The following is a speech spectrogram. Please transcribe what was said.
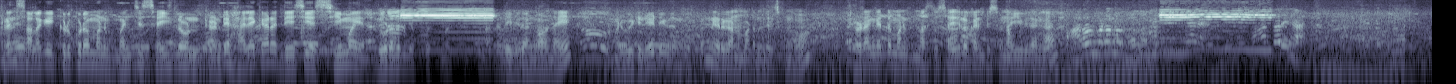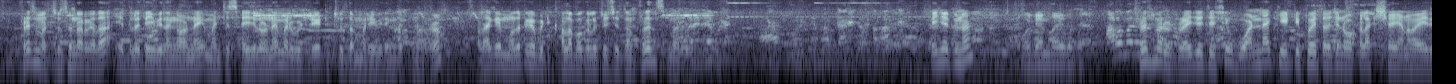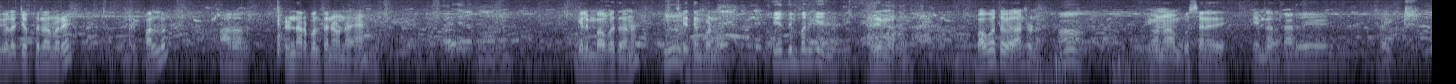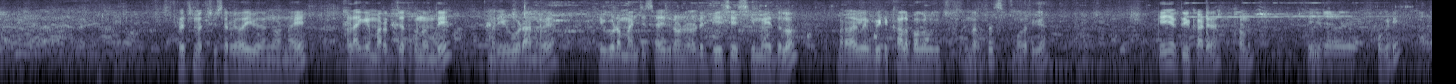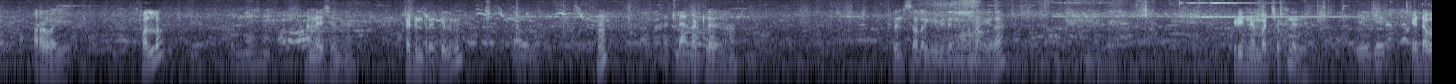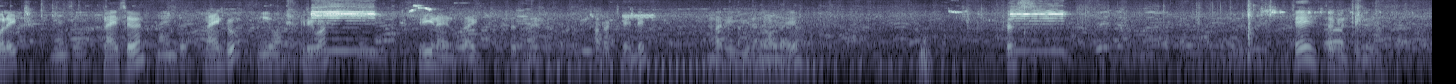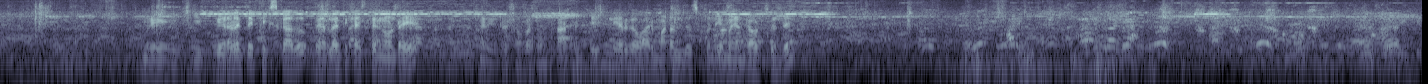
Friends అలాగే ఇక్కడ కూడా మనకు మంచి సైజులో ఉన్నటువంటి హలేకార దేశీయ సీమ దూడలని చెప్పుకోవచ్చు చూస్తున్నారు ఈ విధంగా ఉన్నాయి. మరి వీటి రేట్ ఈ విధంగా చెప్పుకొని నేరుగా అనమాట తెలుసుకున్నాము చూడడానికి అయితే మనకు మస్తు సైజులో కనిపిస్తున్నాయి ఈ విధంగా. ఫ్రెండ్స్ మరి చూస్తున్నారు కదా ఎద్దులైతే ఈ విధంగా ఉన్నాయి మంచి సైజులో ఉన్నాయి. మరి వీటి రేట్ చూద్దాం మరి ఏ విధంగా చెప్తున్నారు. అలాగే మొదటగా వీటి కళ్ళబొగ్గలు చూసిద్దాం ఫ్రెండ్స్ మరి. ఏం చెప్తున్నా? ఫ్రెండ్స్ మరి ప్రైజ్ వచ్చేసి one lakh eighty five thousand ఒక లక్ష ఎనభై ఐదు వేలు చెప్తున్నారు మరి. మరి పళ్ళు? రెండు అరబలతోనే ఉన్నాయా? గెలిం బాబోతానా? చేద్దాం పండు అది అదే మరి. బాబోతో కదా అంటున్నా? ఏమన్నా బుస్ అనేది ఏం లేదా. రైట్. ఫ్రెండ్స్ మరి చూసారు కదా ఈ విధంగా ఉన్నాయి. అలాగే మరొక జతకుని ఉంది. మరి ఇవి కూడా అనేవి ఇవి కూడా మంచి సైజులో ఉన్నటువంటి దేశీయ సీమ ఇదిలో మరి అలాగే వీటి కాలపగలు చూస్తున్నారు ఫ్రెండ్స్ మొదటిగా. ఏం చెప్తుంది ఈ కాడేనా అవును. ఏం ఒకటి అరవై. పళ్ళు? అన్నేసానే? కట్టింటారా గెలిమి అట్లా అట్లేదా ఫ్రెండ్స్ అలాగే ఈ విధంగా ఉన్నాయి కదా. ఇది నెంబర్ చెప్పండి ఇది eight double eight. Nine seven nine two nine two. Three one three one. Three nine. Right. Nine contact చేయండి మరి ఈ విధంగా ఉన్నాయి. ఫ్రెండ్స్. ఏ తగ్గించండి మరి ఈ బెరలు అయితే ఫిక్స్ కాదు. బెరలు అయితే ఖచ్చితంగా ఉంటాయి. మరి ఇంట్రెస్ట్ పర్సన్ కాంటాక్ట్ చేసి నేరుగా వారి మటన్ తెలుసుకోండి ఏమైనా డౌట్స్ ఉంటే.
